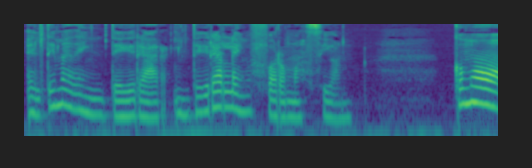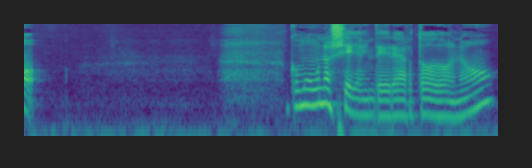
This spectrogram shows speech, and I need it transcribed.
el tema de integrar, integrar la información. ¿Cómo, cómo uno llega a integrar todo, no?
